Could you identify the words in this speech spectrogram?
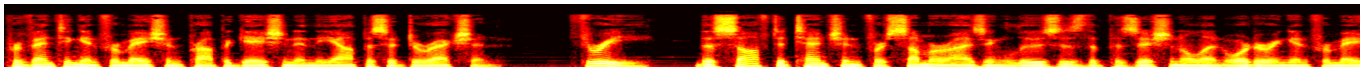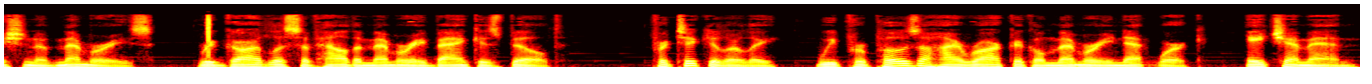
preventing information propagation in the opposite direction. 3. The soft attention for summarizing loses the positional and ordering information of memories, regardless of how the memory bank is built. Particularly, we propose a hierarchical memory network, HMN,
